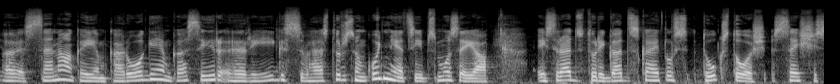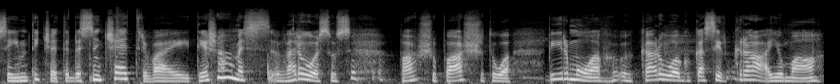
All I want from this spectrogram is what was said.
Jā. senākajiem karogiem, kas ir Rīgas vēstures un kuģniecības muzejā. Es redzu, tur ir gada skaitlis 1644. Vai tiešām es veros uz pašu, pašu to pirmo karogu, kas ir krājumā,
